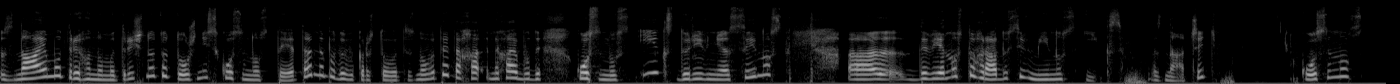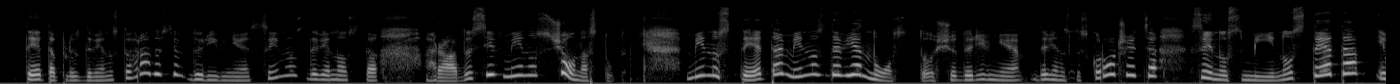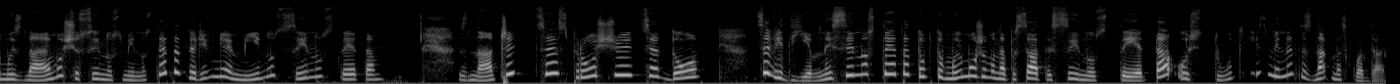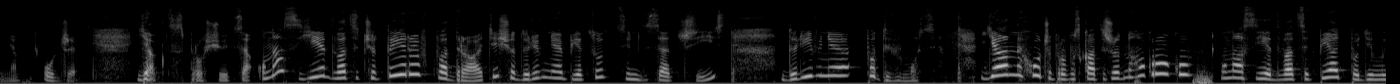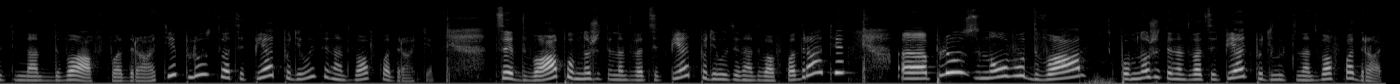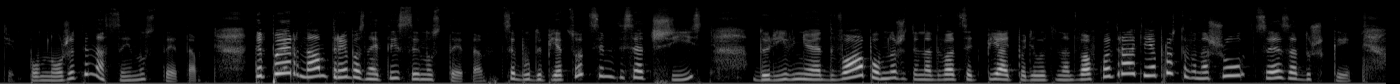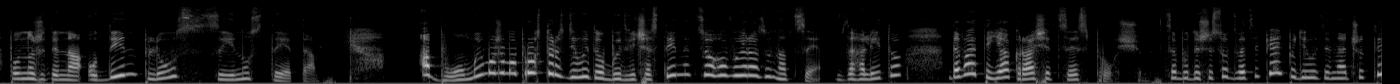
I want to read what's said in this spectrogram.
знаємо тригонометричну тотожність косинус тета, не буду використовувати знову тета, нехай буде косинус х дорівнює синус 90 градусів мінус х. Значить, косинус тета плюс 90 градусів дорівнює синус 90 градусів мінус. Що у нас тут? Мінус тета мінус 90, що дорівнює 90 скорочується, синус мінус тета, і ми знаємо, що синус мінус тета дорівнює мінус синус тета. Значить, це спрощується до це від'ємний синус тета, тобто ми можемо написати синус тета ось тут і змінити знак на складання. Отже, як це спрощується? У нас є 24 в квадраті, що дорівнює 576, дорівнює, подивимось. Я не хочу пропускати жодного кроку. У нас є 25 поділити на 2 в квадраті, плюс 25 поділити на 2 в квадраті. Це 2 помножити на 25 поділити на 2 в квадраті, е, плюс знову 2 помножити на 25 поділити на 2 в квадраті, помножити на синус тета. Тепер нам треба знайти синус тета. Це буде 576 дорівнює 2 помножити на 25 поділити на 2 в квадраті. Я просто виношу це за дужки. Помножити на 1 плюс синус тета. Або ми можемо просто розділити обидві частини цього виразу на це. Взагалі-то, давайте я краще це спрощу. Це буде 625 поділити на 4,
